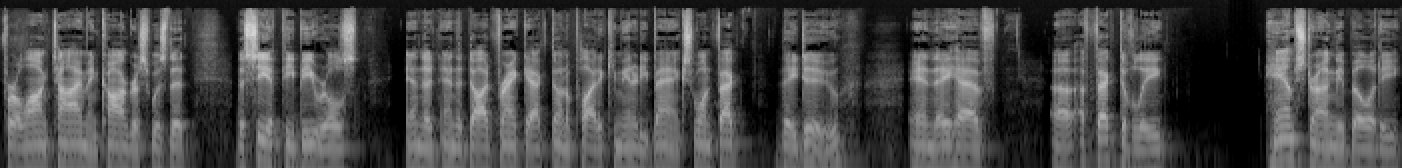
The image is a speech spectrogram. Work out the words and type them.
for a long time in Congress was that the CFPB rules and the and the Dodd Frank Act don't apply to community banks. Well, in fact, they do, and they have uh, effectively hamstrung the ability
